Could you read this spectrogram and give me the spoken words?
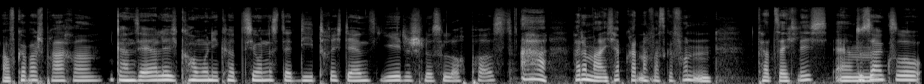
auf Körpersprache. Ganz ehrlich, Kommunikation ist der Dietrich, der ins jede Schlüsselloch passt. Ah, warte mal, ich habe gerade noch was gefunden. Tatsächlich. Ähm, Du sagst so,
